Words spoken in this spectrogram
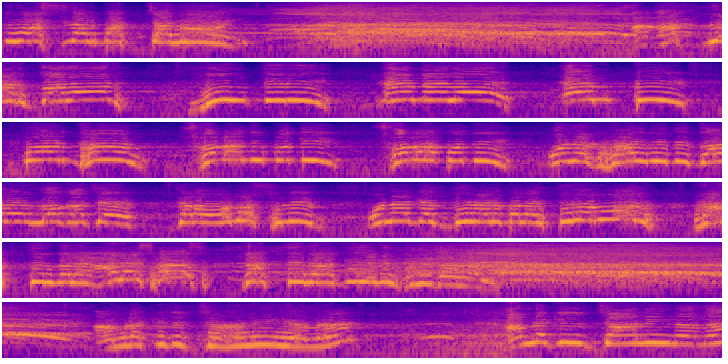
দুয়াশিরার বাচ্চা নয় আর আপনার দলের মন্ত্রী এমএলএ এমপি প্রধান সভাধিপতি সভাপতি অনেক রাজনীতি দলের লোক আছে যারা অমুসলিম ওনাকে দিনের বেলায় তৃণমূল রাত্রির বেলায় আলসাস রাত্রির বেলা বিজেপির ভূমিকা নেয় আমরা কিছু জানি না না। আমরা কিছু জানি না না।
